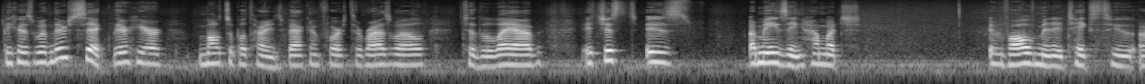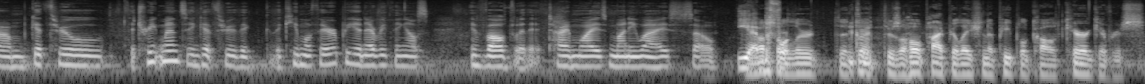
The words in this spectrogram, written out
Because when they're sick, they're here multiple times, back and forth to Roswell, to the lab. It just is amazing how much involvement it takes to um, get through the treatments and get through the, the chemotherapy and everything else involved with it, time wise, money wise. So Yeah, Yeah, also before- learned that Go there's a whole population of people called caregivers.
